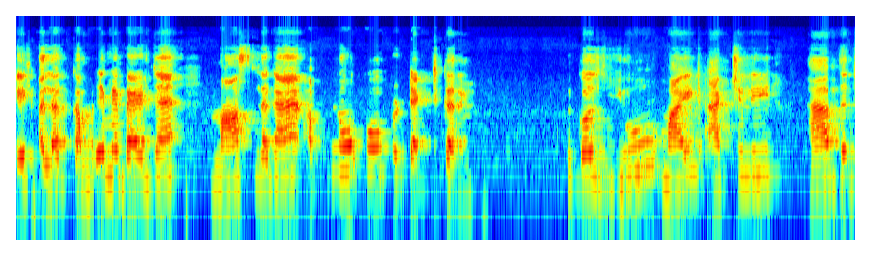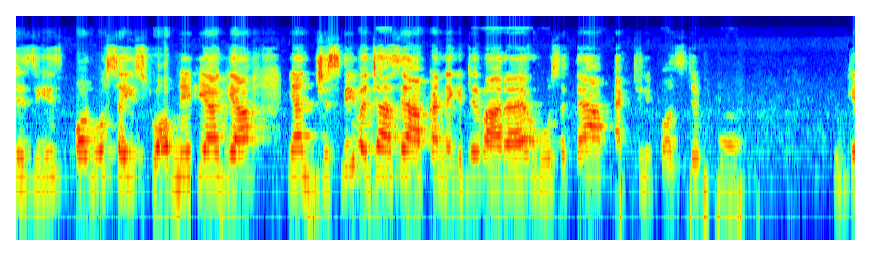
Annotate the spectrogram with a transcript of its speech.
एक अलग कमरे में बैठ जाएँ मास्क लगाएँ, अपनों को प्रोटेक्ट करें। Because you might actually have the disease और वो सही स्वाब नहीं लिया गया, या जिस भी वजह से आपका नेगेटिव आ रहा है, हो सकता है आप एक्चुअली पॉजिटिव हों। क्योंकि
